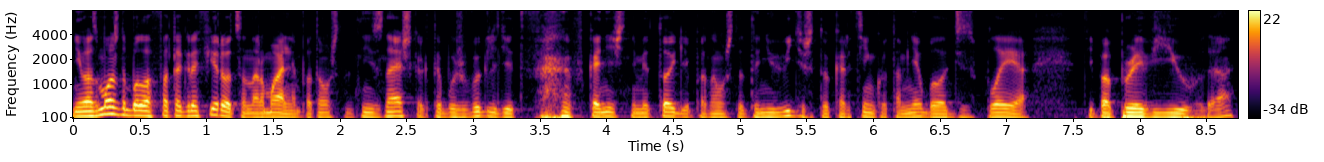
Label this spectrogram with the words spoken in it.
Невозможно было фотографироваться нормально, потому что ты не знаешь, как ты будешь выглядеть в, в конечном итоге, потому что ты не увидишь эту картинку, там не было дисплея, типа превью, да,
